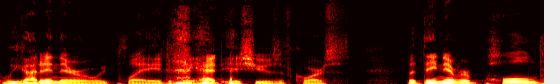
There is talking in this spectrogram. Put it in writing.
we got in there and we played. We had issues, of course, but they never pulled.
